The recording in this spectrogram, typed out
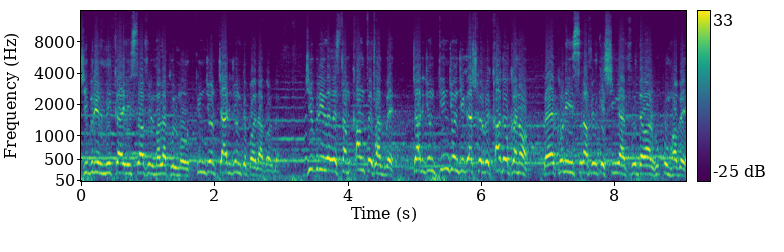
জিবরিল, মিকাইল, ইসরাফিল, মালাকুল মৌ তিনজন, চারজনকে পয়দা করবেন। জিবরিল আল ইসলাম কানতে থাকবে চারজন, তিনজন জিজ্ঞাসা করবে, কাঁদো কেন? এখনই ইসরাফিলকে সিঙ্গার ফু দেওয়ার হুকুম হবে।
